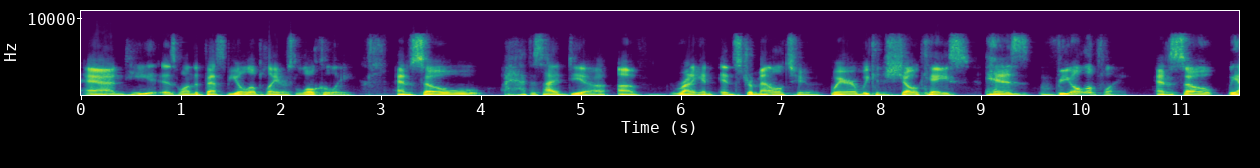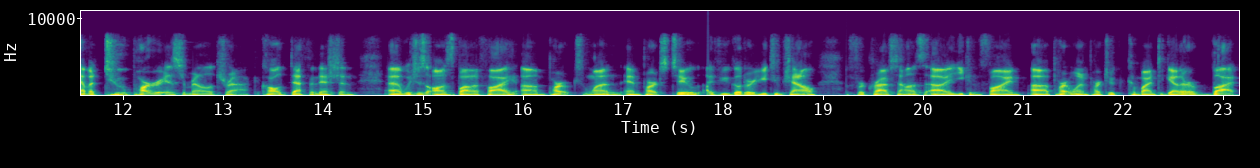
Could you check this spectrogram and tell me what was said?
And he is one of the best viola players locally. And so i had this idea of writing an instrumental tune where we can showcase his viola playing. And so we have a two-parter instrumental track called Definition, uh, which is on Spotify, um, parts one and parts two. If you go to our YouTube channel for of Silence, uh, you can find uh, part one and part two combined together. But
